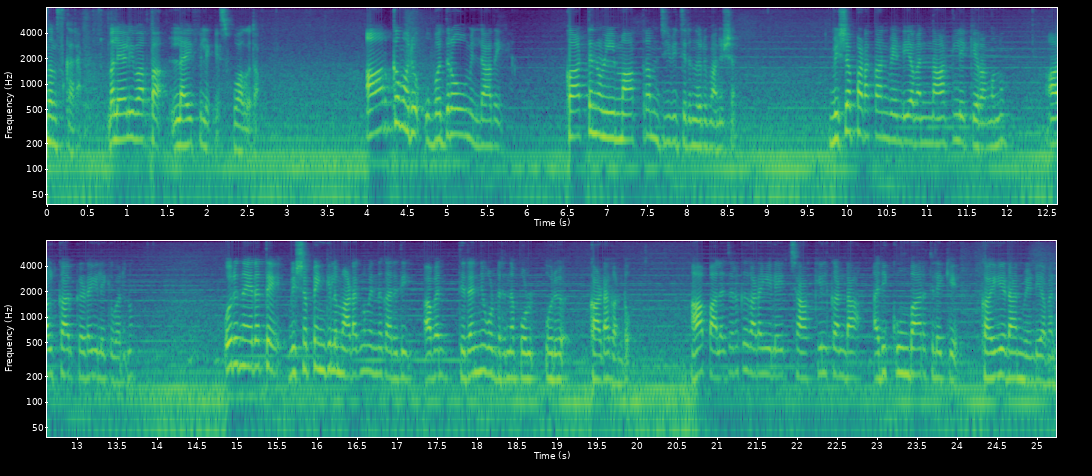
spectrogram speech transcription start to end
നമസ്കാരം. മലയാളി വാർത്ത ലൈഫിലേക്ക് സ്വാഗതം. ആർക്കും ഒരു ഉപദ്രവവുമില്ലാതെ കാട്ടിനുള്ളിൽ മാത്രം ജീവിച്ചിരുന്ന ഒരു മനുഷ്യൻ. വിഷപ്പടക്കാൻ വേണ്ടി അവൻ നാട്ടിലേക്ക് ഇറങ്ങുന്നു. ആൾക്കാർക്കിടയിലേക്ക് വരുന്നു. ഒരു നേരത്തെ വിശപ്പെങ്കിലും അടങ്ങുമെന്ന് കരുതി അവൻ തിരഞ്ഞുകൊണ്ടിരുന്നപ്പോൾ ഒരു കട കണ്ടു. ആ പലചരക്ക് കടയിലെ ചാക്കിൽ കണ്ട അരിക്കൂമ്പാരത്തിലേക്ക് കൈയിടാൻ വേണ്ടി അവൻ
